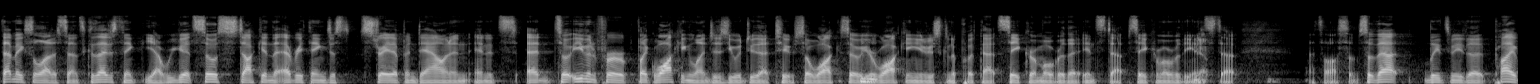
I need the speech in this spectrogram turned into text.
that makes a lot of sense because I just think yeah we get so stuck in the everything just straight up and down and and it's and so even for like walking lunges you would do that too so walk so mm-hmm. you're walking you're just going to put that sacrum over the instep sacrum over the yep. That's awesome. So that leads me to probably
